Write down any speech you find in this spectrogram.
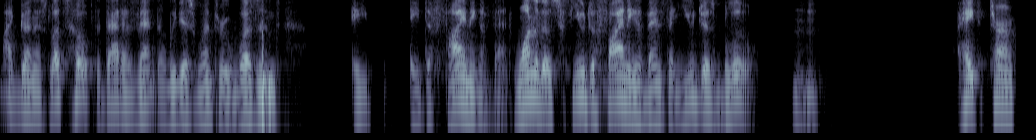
my goodness, let's hope that that event that we just went through wasn't a, a defining event, one of those few defining events that you just blew. Mhm. I hate to term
